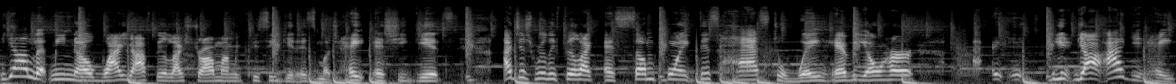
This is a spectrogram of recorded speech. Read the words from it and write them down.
Y'all let me know why y'all feel like Strong Mommy Chrissy get as much hate as she gets. I just really feel like at some point this has to weigh heavy on her y'all, I get hate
